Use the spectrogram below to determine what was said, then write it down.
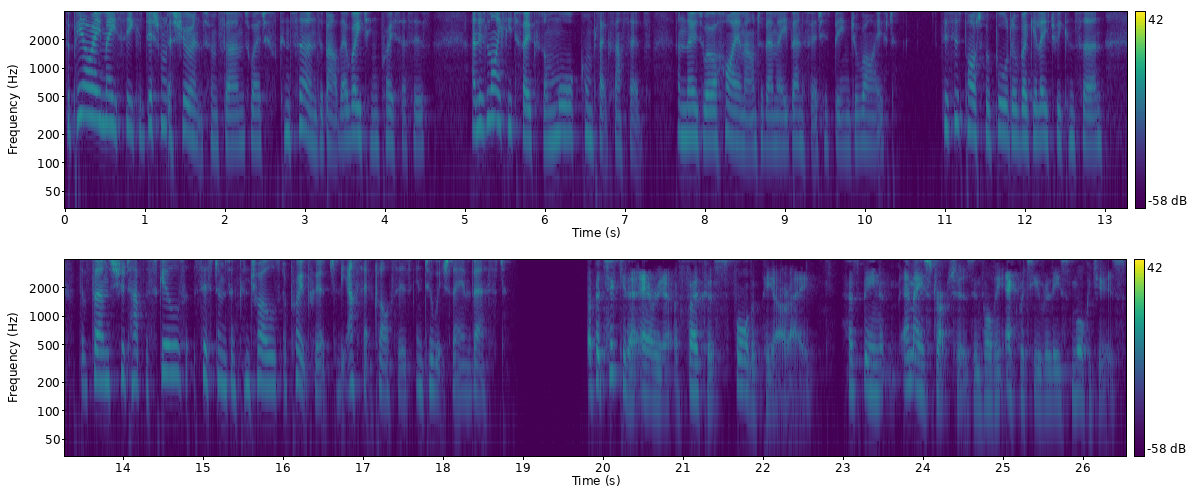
The PRA may seek additional assurance from firms where it has concerns about their rating processes and is likely to focus on more complex assets and those where a high amount of MA benefit is being derived. This is part of a broader regulatory concern that firms should have the skills, systems, and controls appropriate to the asset classes into which they invest. A particular area of focus for the PRA has been MA structures involving equity release mortgages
